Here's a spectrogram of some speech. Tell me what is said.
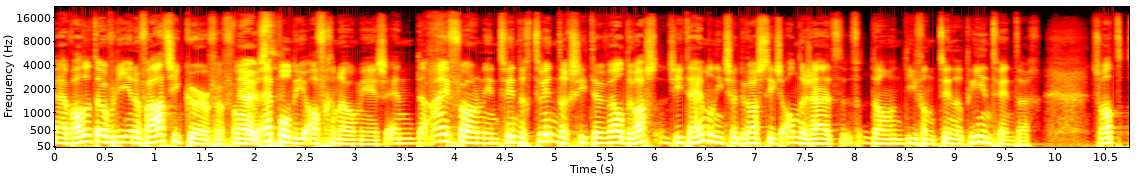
Eh, we hadden het over die innovatiecurve van Juist. Apple die afgenomen is. En de iPhone in 2020 ziet er wel dras, ziet er helemaal niet zo drastisch anders uit dan die van 2023. Dus wat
